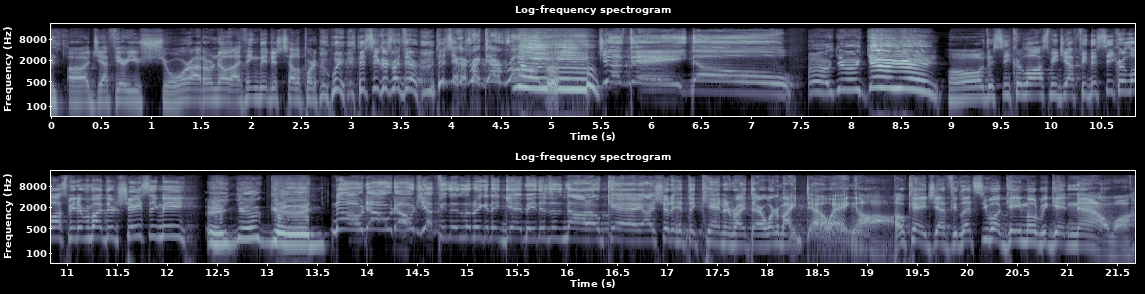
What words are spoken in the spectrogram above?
us. Uh, Jeffy, are you sure? I don't know. I think they just teleported. Wait, the seeker's right there. The seeker's right there. Run! No. Jeffy, no. Oh, you're doing Oh, the seeker lost me, Jeffy. The seeker lost me. Never mind. They're chasing me. It's no good. No, no, no, Jeffy. They're literally gonna get me. This is not okay. I should have hit the cannon right there. What am I doing? Oh. Okay, Jeffy. Let's see what game mode we get now.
